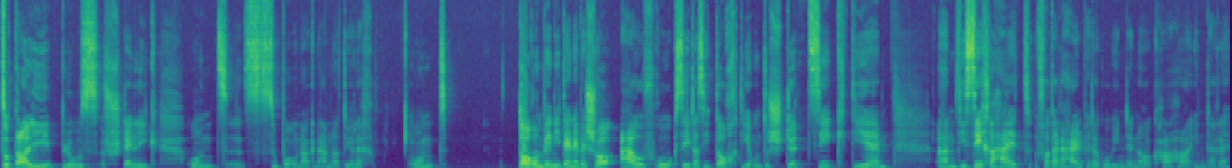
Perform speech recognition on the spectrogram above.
totale Bloßstellung und super unangenehm natürlich und darum bin ich dann eben schon auch froh gewesen, dass ich doch die Unterstützung, die, ähm, die Sicherheit von dieser Heilpädagogin dann noch hatte in der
